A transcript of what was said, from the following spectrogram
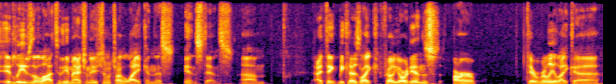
it leaves a lot to the imagination, which I like in this instance. Um, I think because like Freljordians are, they're really like a,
